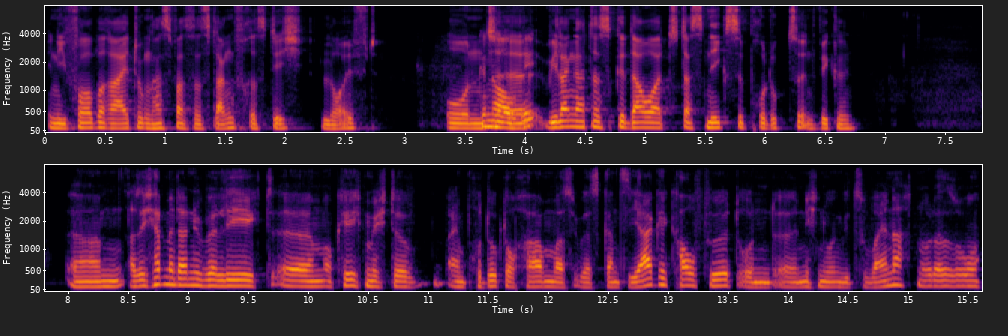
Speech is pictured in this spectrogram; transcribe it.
in die Vorbereitung, hast was, was langfristig läuft. Und genau. äh, wie lange hat das gedauert, das nächste Produkt zu entwickeln? Ähm, also ich habe mir dann überlegt, ähm, okay, ich möchte ein Produkt auch haben, was über das ganze Jahr gekauft wird und äh, nicht nur irgendwie zu Weihnachten oder so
